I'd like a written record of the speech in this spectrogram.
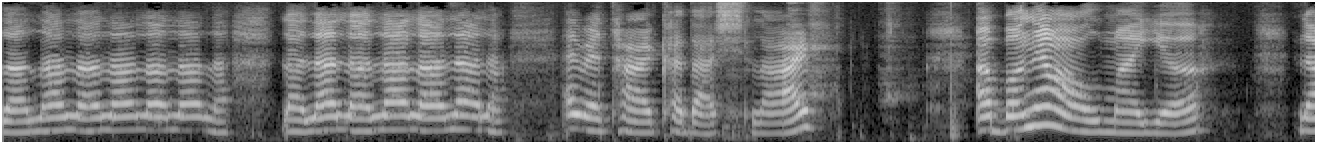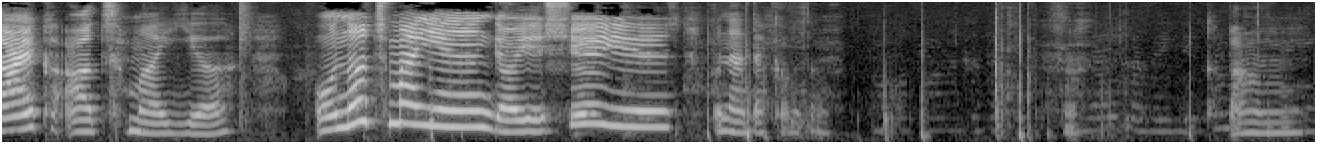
la la la la la la la la la la la la la la Evet arkadaşlar. Abone olmayı, like atmayı unutmayın. Görüşürüz. Bu nereden kapatalım? Kapandı.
